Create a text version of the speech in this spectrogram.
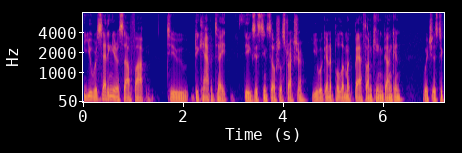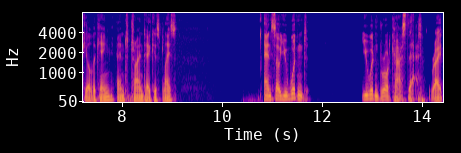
you were setting yourself up to decapitate the existing social structure. You were going to pull a Macbeth on King Duncan, which is to kill the king and to try and take his place. And so you wouldn't you wouldn't broadcast that, right?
